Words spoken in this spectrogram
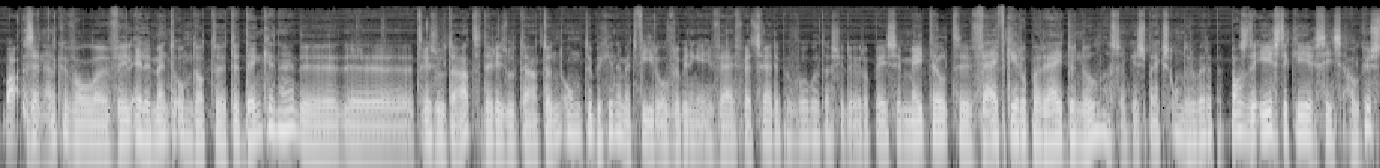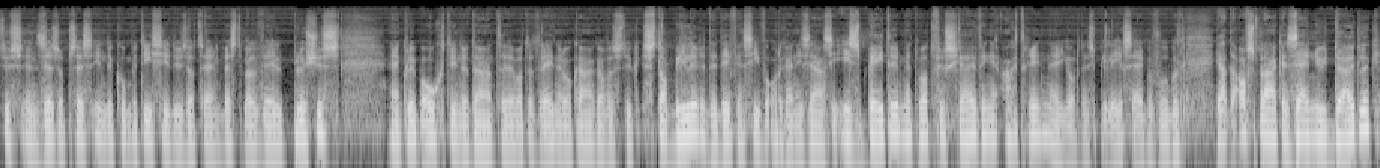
Maar er zijn in elk geval eh, veel elementen om dat eh, te denken. Hè. De, de, het resultaat, de resultaten om te beginnen, met vier overwinningen in vijf wedstrijden bijvoorbeeld. Als je de Europese meetelt, eh, vijf keer op een rij de nul. Dat is een gespreksonderwerp. Pas de eerste keer sinds augustus en zes op zes in de competitie. Dus dat zijn best wel veel plusjes. En Club oogt inderdaad, wat de trainer ook aangaf, een stuk stabieler. De defensieve organisatie is beter met wat verschuivingen achterin. Jordan Spileer zei bijvoorbeeld, ja, de afspraken zijn nu duidelijk.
